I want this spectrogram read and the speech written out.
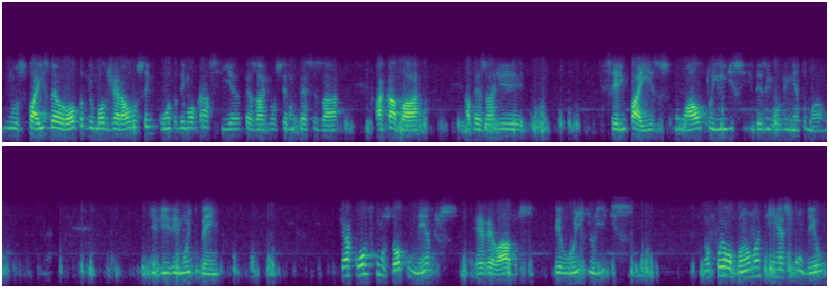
Nos países da Europa, de um modo geral, você encontra democracia, apesar de você não precisar acabar, apesar de serem países com alto índice de desenvolvimento humano, né? que vivem muito bem. De acordo com os documentos revelados pelo Wikileaks, não foi Obama quem respondeu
